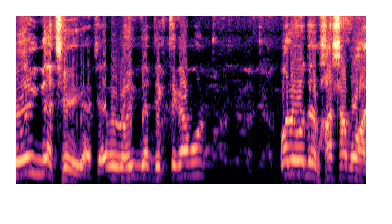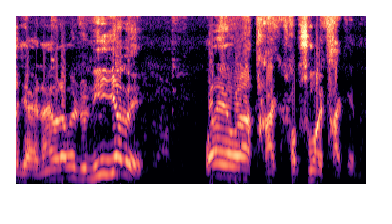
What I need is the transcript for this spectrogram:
রোহিঙ্গা ছেয়ে গেছে। এবার রোহিঙ্গা দেখতে কেমন? বলে ওদের ভাষা বলা যায় না ওরা একটু নিয়ে যাবে? ওরে ওরা থাক, সব সময় থাকে না।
